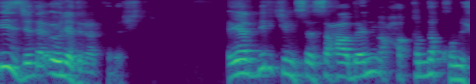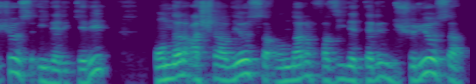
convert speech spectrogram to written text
bizce de öyledir arkadaşlar. Eğer bir kimse sahabenin hakkında konuşuyorsa ileri geri, onları aşağılıyorsa, onların faziletlerini düşürüyorsa,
